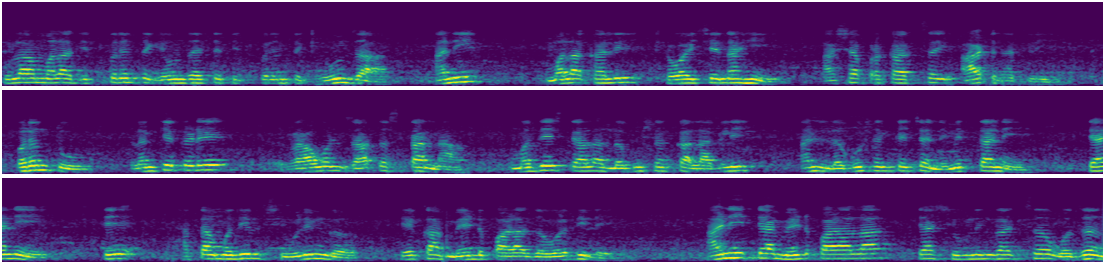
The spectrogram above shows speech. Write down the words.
तुला मला जिथपर्यंत घेऊन जायचं तिथपर्यंत घेऊन जा आणि मला खाली ठेवायचे नाही अशा प्रकारचे आठ घातली. परंतु लंकेकडे रावण जात असताना मध्येच त्याला लघुशंका लागली आणि लघुशंकेच्या निमित्ताने त्याने ते हातामधील शिवलिंग एका मेंढपाळाजवळ दिले. आणि त्या मेंढपाळाला त्या शिवलिंगाचं वजन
